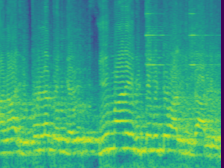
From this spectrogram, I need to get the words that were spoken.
ஆனால் இப்புள்ள பெண்கள் ஈமானை விட்டு விட்டு வாழ்கின்றார்கள்.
